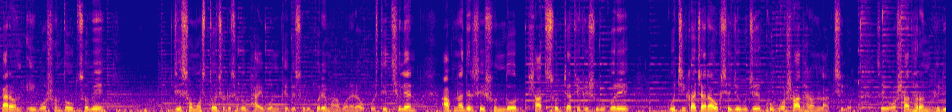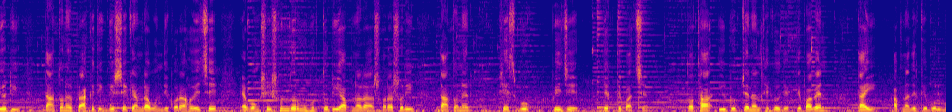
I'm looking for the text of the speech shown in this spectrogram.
কারণ এই বসন্ত উৎসবে যে সমস্ত ছোট ছোট ভাই বোন থেকে শুরু করে মা বোনেরা উপস্থিত ছিলেন, আপনাদের সেই সুন্দর সাজসজ্জা থেকে শুরু করে কচি কাচারাও সেজেগুজে খুব অসাধারণ লাগছিল। সেই অসাধারণ ভিডিওটি দাঁতনের প্রাকৃতিক দৃশ্যে ক্যামেরাবন্দি করা হয়েছে এবং সেই সুন্দর মুহূর্তটি আপনারা সরাসরি দাঁতনের ফেসবুক পেজে দেখতে পাচ্ছেন তথা ইউটিউব চ্যানেল থেকেও দেখতে পাবেন। তাই আপনাদেরকে বলব,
